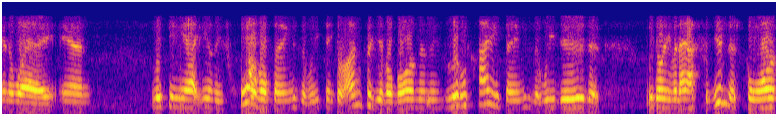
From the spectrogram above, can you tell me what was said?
in a way. And looking at you know these horrible things that we think are unforgivable, and then these little tiny things that we do that we don't even ask forgiveness for.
